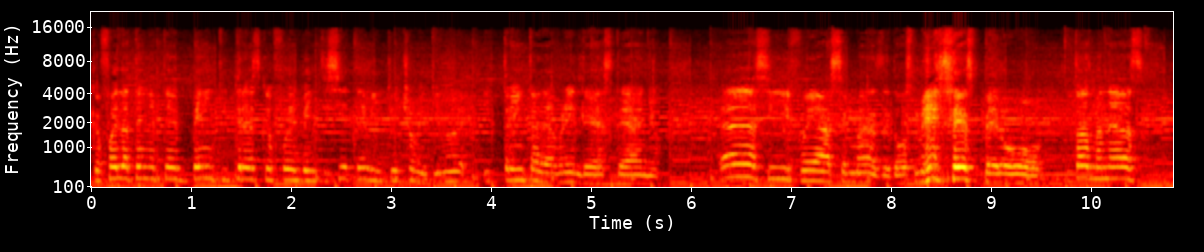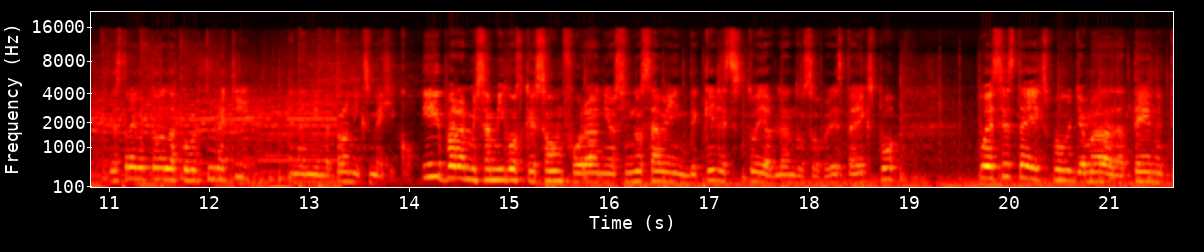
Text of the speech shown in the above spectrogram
que fue la TNT 23, que fue el 27, 28, 29 y 30 de abril de este año. Ah, sí, fue hace más de dos meses, pero de todas maneras les traigo toda la cobertura aquí en Animatronics México. Y para mis amigos que son foráneos y no saben de qué les estoy hablando sobre esta expo, pues esta expo llamada la TNT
